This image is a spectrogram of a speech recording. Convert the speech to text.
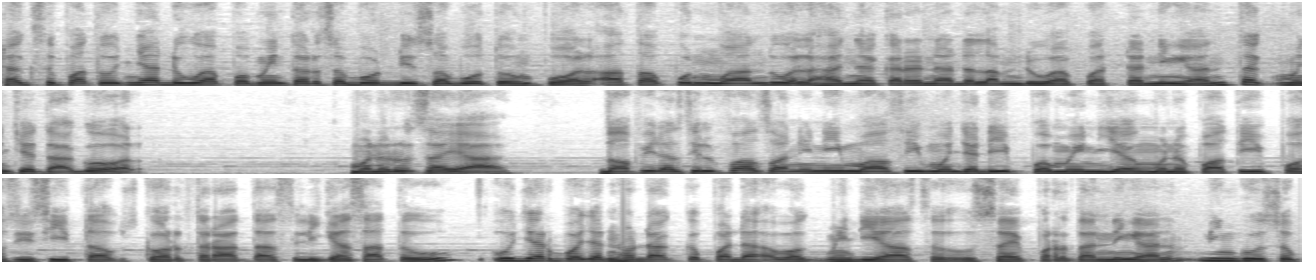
tak sepatutnya dua pemain tersebut disebut tumpul ataupun mandul hanya karena dalam dua pertandingan tak mencetak gol. Menurut saya, David da Silva saat ini masih menjadi pemain yang menepati posisi top skor teratas Liga 1, ujar Bojan Hodak kepada awak media seusai pertandingan Minggu 10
